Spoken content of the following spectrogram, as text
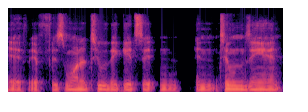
if if it's one or two that gets it and and tunes in,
